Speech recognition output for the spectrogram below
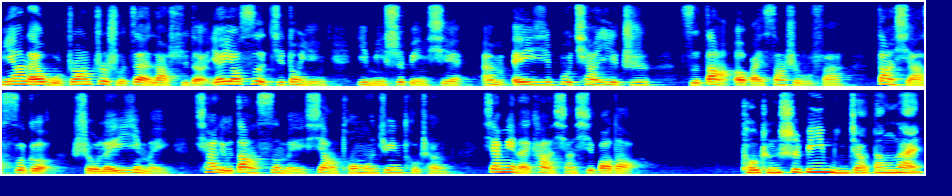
民安来武装驻守在腊戌的幺幺四机动营一名士兵携 M A 一步枪一支，子弹二百三十五发，弹匣四个，手雷一枚，枪榴弹四枚，向同盟军投诚。下面来看详细报道。投诚士兵名叫当奈，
